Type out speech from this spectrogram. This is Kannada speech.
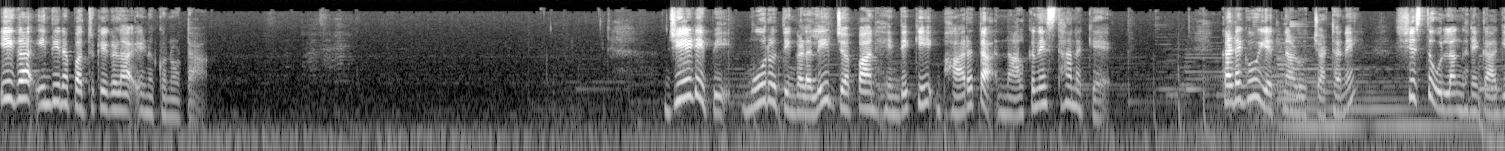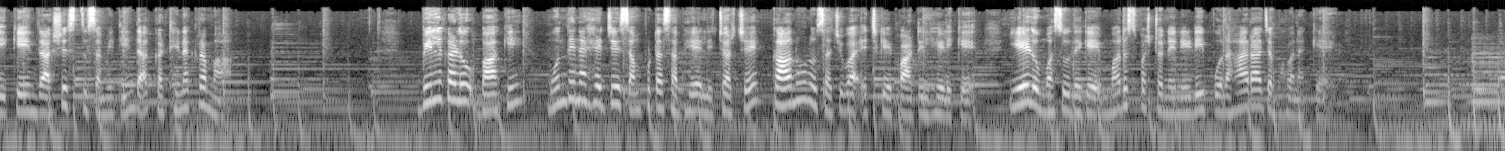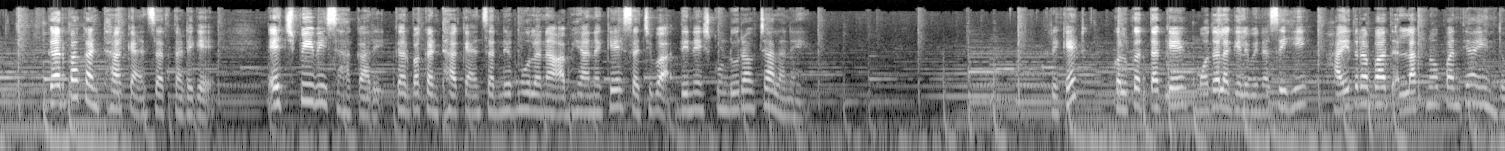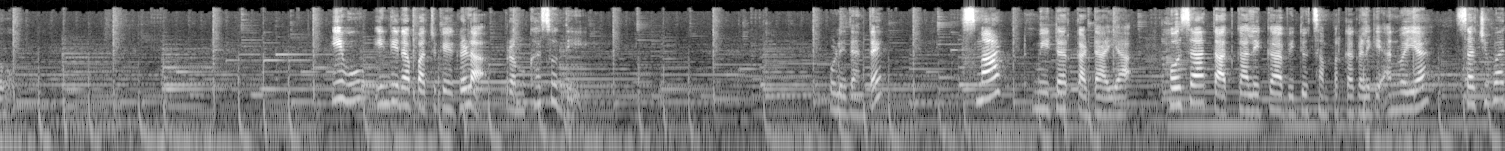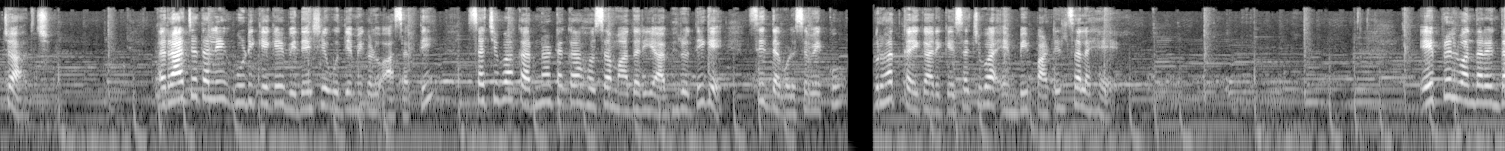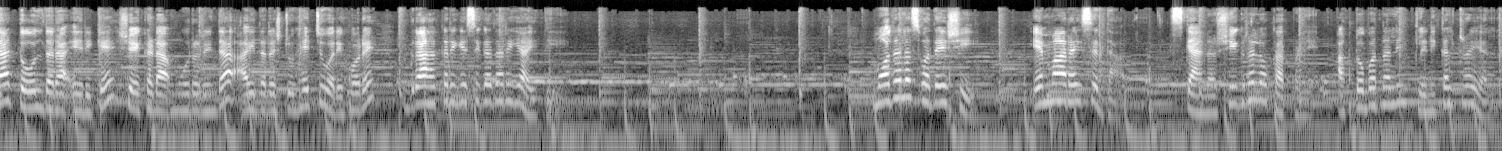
ಈಗ ಇಂದಿನ ಪತ್ರಿಕೆಗಳ ಇಣುಕು ನೋಟ. ಜಿಡಿಪಿ ಮೂರು ತಿಂಗಳಲ್ಲಿ ಜಪಾನ್ ಹಿಂದಿಕ್ಕಿ ಭಾರತ ನಾಲ್ಕನೇ ಸ್ಥಾನಕ್ಕೆ. ಕಡೆಗೂ ಯತ್ನಾಳು ಚಟನೆ, ಶಿಸ್ತು ಉಲ್ಲಂಘನೆಗಾಗಿ ಕೇಂದ್ರ ಶಿಸ್ತು ಸಮಿತಿಯಿಂದ ಕಠಿಣ ಕ್ರಮ. ಬಿಲ್ಗಳು ಬಾಕಿ, ಮುಂದಿನ ಹೆಜ್ಜೆ ಸಂಪುಟ ಸಭೆಯಲ್ಲಿ ಚರ್ಚೆ, ಕಾನೂನು ಸಚಿವ ಎಚ್ಕೆ ಪಾಟೀಲ್ ಹೇಳಿಕೆ, ಏಳು ಮಸೂದೆಗೆ ಮರುಸ್ಪಷ್ಟನೆ ನೀಡಿ ಪುನಃ ರಾಜಭವನಕ್ಕೆ. ಗರ್ಭಕಂಠ ಕ್ಯಾನ್ಸರ್ ತಡೆಗೆ. ಎಚ್ಪಿವಿ ಸಹಕಾರಿ. ಗರ್ಭಕಂಠ ಕ್ಯಾನ್ಸರ್ ನಿರ್ಮೂಲನಾ ಅಭಿಯಾನಕ್ಕೆ ಸಚಿವ ದಿನೇಶ್ ಗುಂಡೂರಾವ್ ಚಾಲನೆ. ಕ್ರಿಕೆಟ್, ಕೋಲ್ಕತ್ತಾಕ್ಕೆ ಮೊದಲ ಗೆಲುವಿನ ಸಿಹಿ, ಹೈದರಾಬಾದ್, ಲಕ್ನೋ ಪಂದ್ಯ ಇಂದು. ಇವು ಇಂದಿನ ಪತ್ರಿಕೆಗಳ ಪ್ರಮುಖ ಸುದ್ದಿ. ಉಳಿದಂತೆ, ಸ್ಮಾರ್ಟ್ ಮೀಟರ್ ಕಡ್ಡಾಯ. ಹೊಸ ತಾತ್ಕಾಲಿಕ ವಿದ್ಯುತ್ ಸಂಪರ್ಕಗಳಿಗೆ ಅನ್ವಯ. ಸಚಿವ ಜಾರ್ಜ್. ರಾಜ್ಯದಲ್ಲಿ ಹೂಡಿಕೆಗೆ ವಿದೇಶಿ ಉದ್ಯಮಿಗಳು ಆಸಕ್ತಿ, ಸಚಿವ ಕರ್ನಾಟಕ ಹೊಸ ಮಾದರಿಯ ಅಭಿವೃದ್ಧಿಗೆ ಸಿದ್ಧಗೊಳಿಸಬೇಕು, ಬೃಹತ್ ಕೈಗಾರಿಕೆ ಸಚಿವ ಎಂಬಿ ಪಾಟೀಲ್ ಸಲಹೆ. ಏಪ್ರಿಲ್ ಒಂದರಿಂದ ಟೋಲ್ ದರ ಏರಿಕೆ, ಶೇಕಡಾ ಮೂರರಿಂದ ಐದರಷ್ಟು ಹೆಚ್ಚುವರಿ ಹೊರೆ ಗ್ರಾಹಕರಿಗೆ ಸಿಗದ ರಿಯಾಯಿತಿ. ಮೊದಲ ಸ್ವದೇಶಿ, ಎಂಆರ್ಐ ಸಿದ್ಧ. ಸ್ಕ್ಯಾನರ್ ಶೀಘ್ರ ಲೋಕಾರ್ಪಣೆ. ಅಕ್ಟೋಬರ್ನಲ್ಲಿ ಕ್ಲಿನಿಕಲ್ ಟ್ರಯಲ್.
